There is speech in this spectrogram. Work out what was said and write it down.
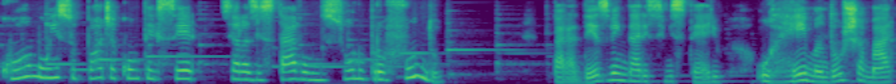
Como isso pode acontecer se elas estavam em sono profundo? Para desvendar esse mistério, o rei mandou chamar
